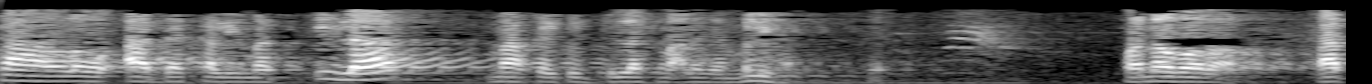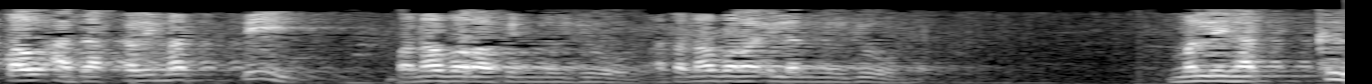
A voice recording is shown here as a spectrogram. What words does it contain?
kalau ada kalimat ila maka itu jelas maknanya melihat. Panawara atau ada kalimat fi panawara fin nujum atau nawara ila nujum melihat ke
